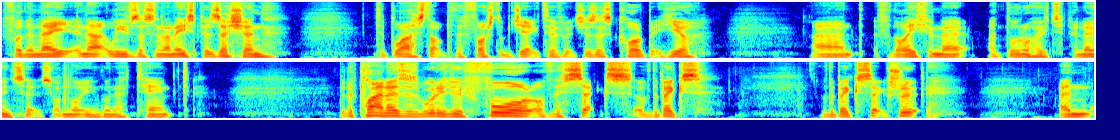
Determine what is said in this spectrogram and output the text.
for the night and that leaves us in a nice position to blast up the first objective which is this Corbett here and for the life of me I don't know how to pronounce it so I'm not even going to attempt. But the plan is, is we're going to do four of the six of the bigs of the big six route and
